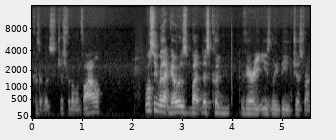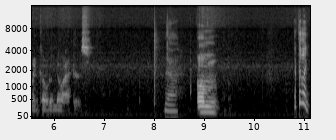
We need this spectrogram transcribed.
because it was just for the one file. We'll see where that goes, but this could very easily be just running code and no actors. Yeah. Um, I feel like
